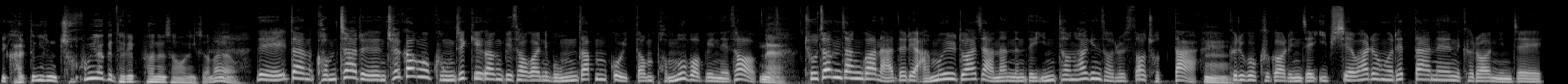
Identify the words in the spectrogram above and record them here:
이 갈등이 좀 첨예하게 대립하는 상황이잖아요. 네, 일단 검찰은 최강욱 공직기강 비서관이 몸담고 있던 법무법인에서 네. 조전 장관 아들이 아무 일도 하지 않았는데 인턴 확인서를 써줬다. 음. 그리고 그걸 이제 입시에 활용을 했다는 그런 이제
